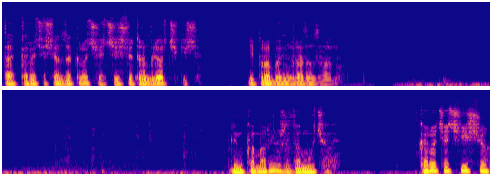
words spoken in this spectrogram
Так, коротше, зараз закручую, чищу трамблерчики ще і пробуємо разом з вами. Блін, комари вже замучили. Коротше, чищу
